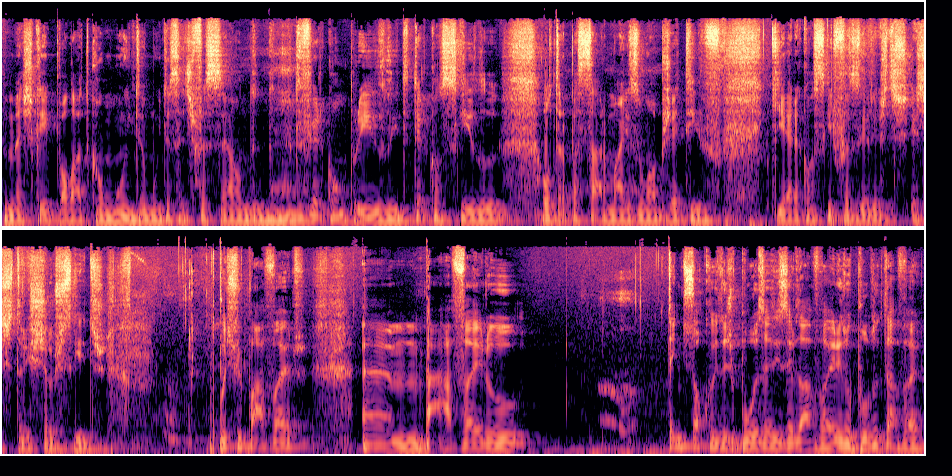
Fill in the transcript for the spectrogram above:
Mas caí para o lado com muita, muita satisfação de, de, de ver cumprido e de ter conseguido ultrapassar mais um objetivo que era conseguir fazer estes, estes três shows seguidos. Depois fui para Aveiro. Um, pá, Aveiro tenho só coisas boas a dizer da Aveiro e do público da Aveiro.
